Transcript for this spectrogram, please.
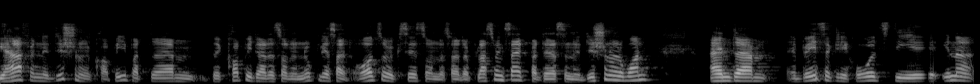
you have an additional copy, but um, the copy that is on the nuclear side also exists on the cytoplasmic side, but there's an additional one. And um, it basically holds the inner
